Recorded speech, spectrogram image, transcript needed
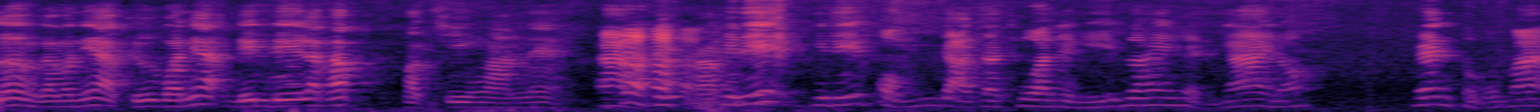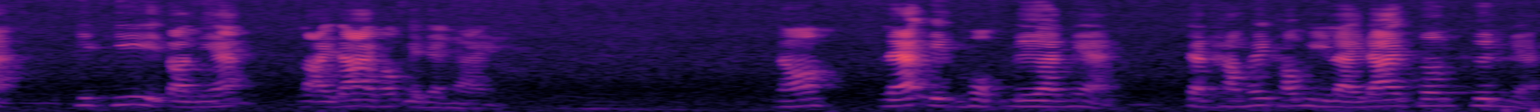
เริ่มกันวันเนี้ยคือวันเนี้ยดินดีแล้วครับ ผักชีงามแน่ อะครับ ทีนี้ทีนี้ผมอยากจะชวนอย่างนี้เพื่อให้เห็นง่ายเนาะเช่นสมมติว่าพี่ๆตอนเนี้ยรายได้เขาเป็นยังไงเนาะแล้วอีกหกเดือนเนี่ย จะทำให้เขามีรายได้เพิ่มขึ้นเนี่ย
